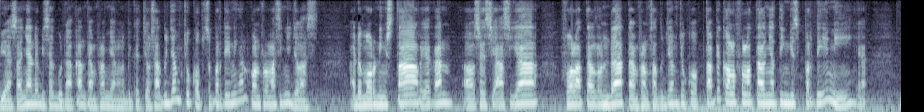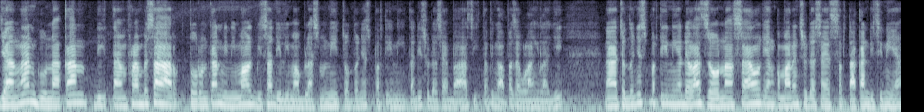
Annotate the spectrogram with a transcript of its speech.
biasanya Anda bisa gunakan time frame yang lebih kecil. Satu jam cukup seperti ini kan konfirmasinya jelas. Ada morning star ya kan? Uh, sesi Asia volatile rendah time frame 1 jam cukup. Tapi kalau volatilnya tinggi seperti ini ya jangan gunakan di time frame besar. Turunkan minimal bisa di 15 menit. Contohnya seperti ini. Tadi sudah saya bahas sih tapi nggak apa saya ulangi lagi nah contohnya seperti ini adalah zona sell yang kemarin sudah saya sertakan di sini ya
